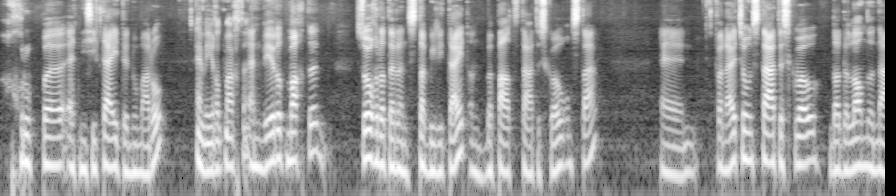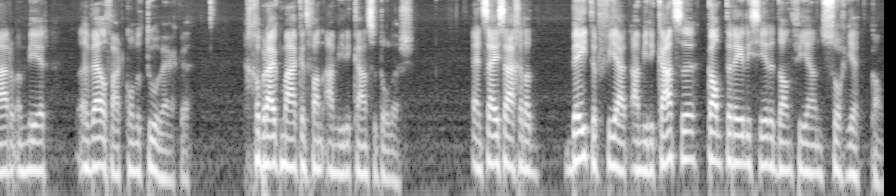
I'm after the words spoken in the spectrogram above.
groepen, etniciteiten, noem maar op. En wereldmachten. En wereldmachten zorgen dat er een stabiliteit, een bepaald status quo ontstaat. En vanuit zo'n status quo dat de landen naar een meer welvaart konden toewerken gebruikmakend van Amerikaanse dollars. En zij zagen dat beter via het Amerikaanse kamp te realiseren dan via een Sovjetkamp.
